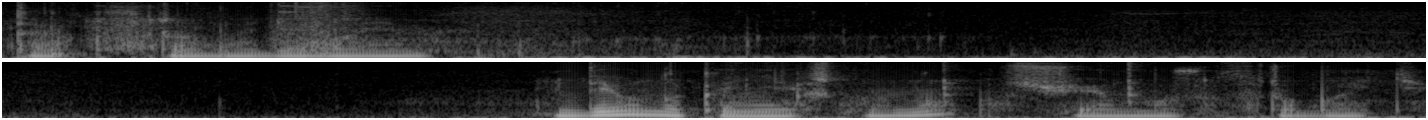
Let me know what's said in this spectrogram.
Так, сразу одеваем. Дивно, звісно, ну що я можу зробити?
